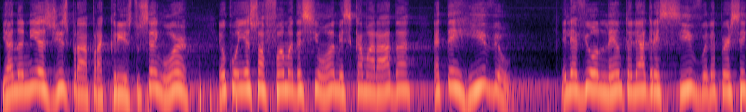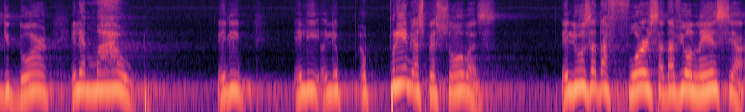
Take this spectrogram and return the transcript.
E Ananias diz para Cristo: Senhor, eu conheço a fama desse homem, esse camarada é terrível. Ele é violento, ele é agressivo, ele é perseguidor, ele é mau. Ele, ele, ele oprime as pessoas. Ele usa da força, da violência.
